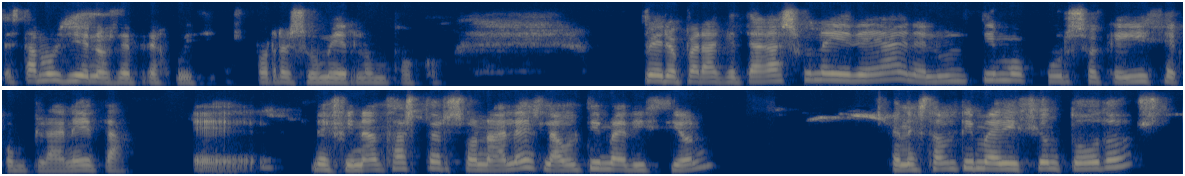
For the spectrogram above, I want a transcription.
estamos llenos de prejuicios, por resumirlo un poco. Pero para que te hagas una idea, en el último curso que hice con Planeta eh, de finanzas personales, la última edición, en esta última edición todos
